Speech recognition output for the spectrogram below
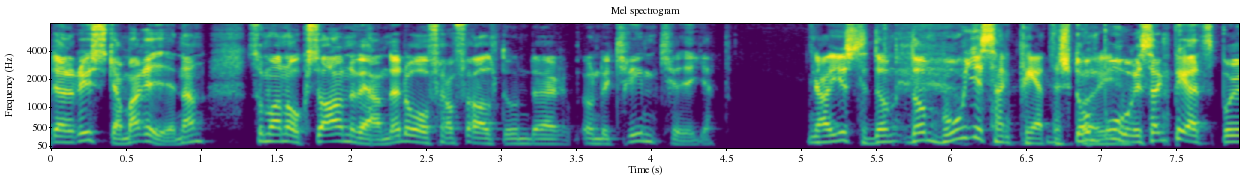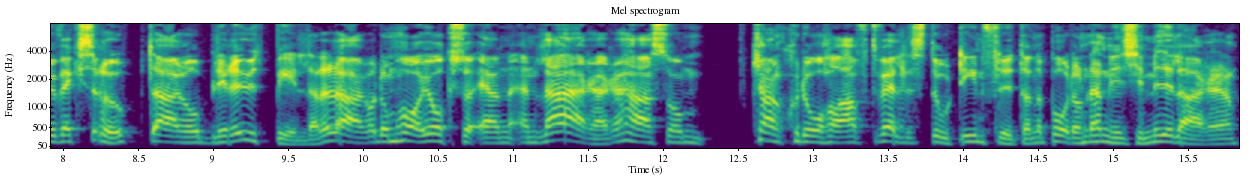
den ryska marinen som han också använde då framförallt under, under Krimkriget. Ja, just det. De, de bor ju i Sankt Petersburg. De bor i Sankt Petersburg och växer upp där och blir utbildade där. Och de har ju också en, en lärare här som kanske då har haft väldigt stort inflytande på dem, nämligen kemiläraren,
